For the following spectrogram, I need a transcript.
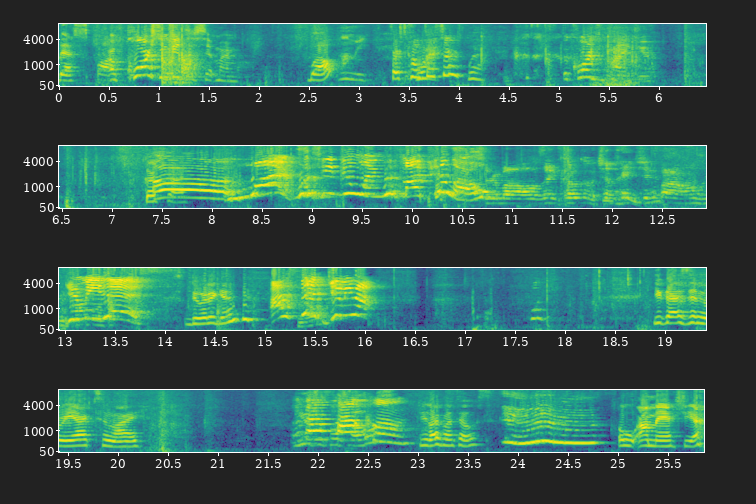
Best spot. Of course you get to sit my mom. Well, first come, first serve. The cord's behind you. Good try. Oh, what was he doing with my pillow? Sugar balls and cocoa chili sugar balls. and Give me cocoa- this. Do it again. I said, give me that. You guys didn't react to my. Look at popcorn. Do you like my toast? Oh, I'm ashy. no,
